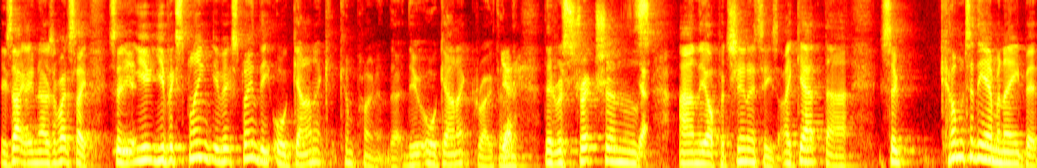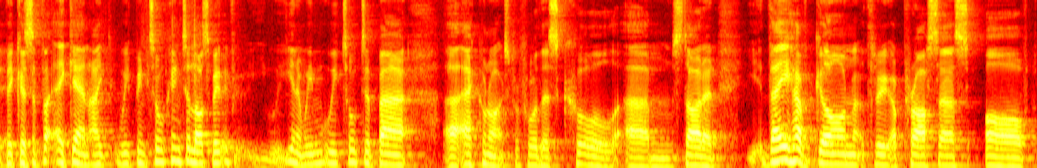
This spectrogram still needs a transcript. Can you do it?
Exactly. No, I was about to say. So yeah. you, have explained you've explained the organic component there, the organic growth, and yes. the, the, restrictions yes. and the opportunities. I get that. So come to the M and A bit because if, again, I, we've been talking to lots of people. You know, we we talked about uh, Equinox before this call um, started. They have gone through a process of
